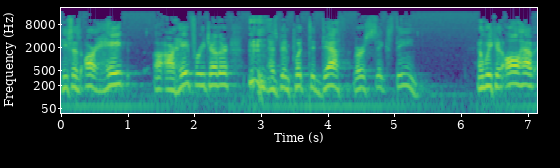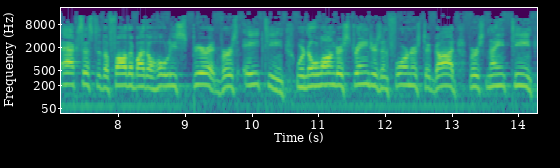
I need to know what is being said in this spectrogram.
He says, our hate, uh, our hate for each other has been put to death, verse 16. And we can all have access to the Father by the Holy Spirit. Verse 18. We're no longer strangers and foreigners to God. Verse 19.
